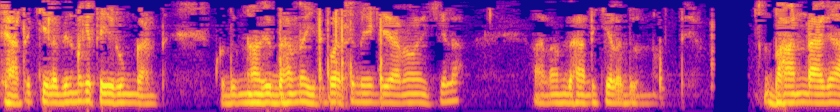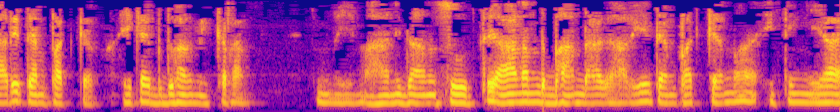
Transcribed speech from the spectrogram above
එයාට කියලා දෙන්න මේක තේරුම් ගන්න. මොකද උන්වහන්සේ දන්නා ඊට පස්සේ මේක යනවා කියලා ආනන්දහන්ට කියලා දුන්නොත්. භාණ්ඩාගාරේ තැන්පත් කරනවා. ඒකයි බුදුහාම මේ කරන්නේ. මේ මහා නිදාන සූත්‍රය ආනන්ද භාණ්ඩාගාරයේ තැන්පත් කරනවා. ඉතින් එයා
